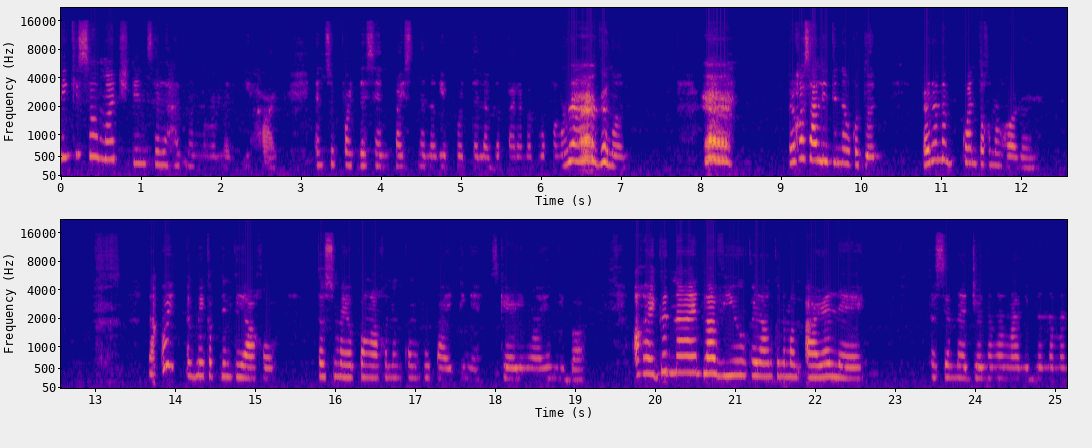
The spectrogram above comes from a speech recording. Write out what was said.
thank you so much din sa lahat ng mga nag-heart and support the senpais na nag-effort talaga para magmukhang rare, ganon. Rare! Pero kasali din ako dun. Pero nagkwento ko ng horror. Na, uy, nag-makeup din kaya ako. Tapos sumayaw pa nga ako ng kung fu fighting eh. Scary nga yun, di ba? Okay, good night. Love you. Kailangan ko na mag-aral eh. Kasi medyo nanganganib na naman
